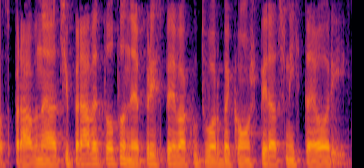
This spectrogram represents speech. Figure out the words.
správne a či práve toto neprispieva ku tvorbe konšpiračných teórií.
